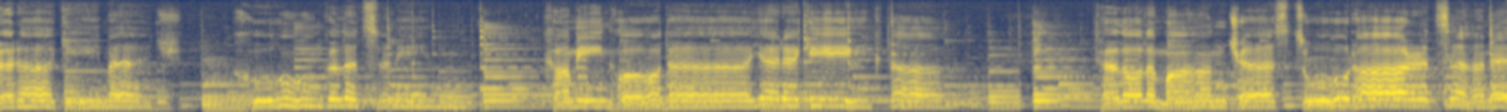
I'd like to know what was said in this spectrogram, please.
կրագի մեջ գլցնիմ Քամին հոդը երեգինք տա Թելոլը մանչս ծուր հարցնե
